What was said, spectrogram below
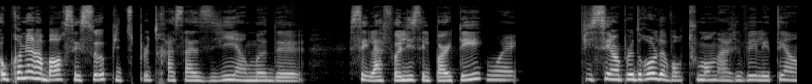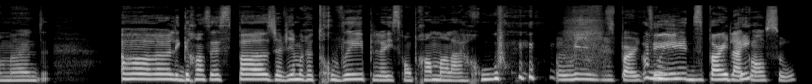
Au premier abord, c'est ça, puis tu peux te rassasier en mode euh, c'est la folie, c'est le party. Ouais. Puis c'est un peu drôle de voir tout le monde arriver l'été en mode ah les grands espaces, je viens me retrouver, puis là ils se font prendre dans la roue. Oui, du party. oui, du party. de la conso.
